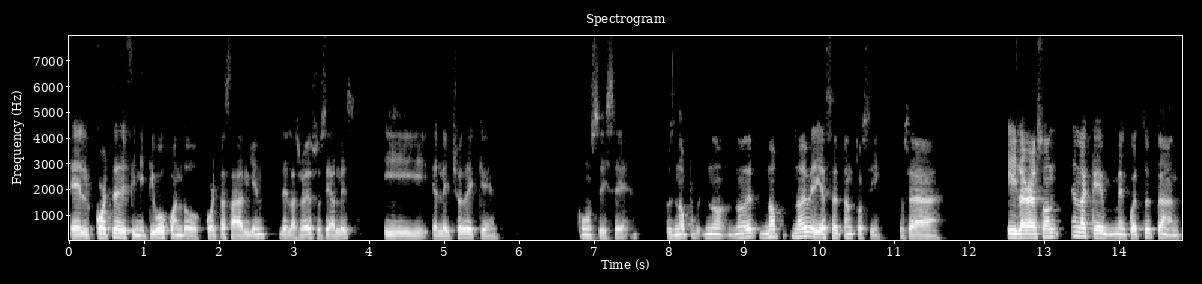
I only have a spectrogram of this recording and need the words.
el corte definitivo cuando cortas a alguien de las redes sociales y el hecho de que, ¿cómo se dice? Pues no, no, no, no debería ser tanto así, o sea, y la razón en la que me encuentro tan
